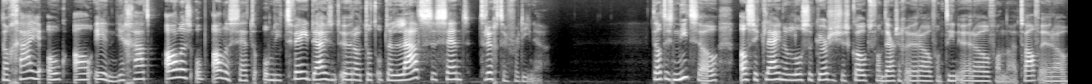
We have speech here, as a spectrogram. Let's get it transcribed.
Dan ga je ook al in. Je gaat alles op alles zetten om die 2000 euro tot op de laatste cent terug te verdienen. Dat is niet zo als je kleine losse cursusjes koopt van 30 euro, van 10 euro, van 12 eh, euro.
